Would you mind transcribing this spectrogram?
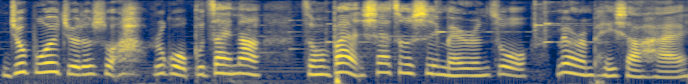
你就不会觉得说啊，如果不在那怎么办？现在这个事情没人做，没有人陪小孩，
